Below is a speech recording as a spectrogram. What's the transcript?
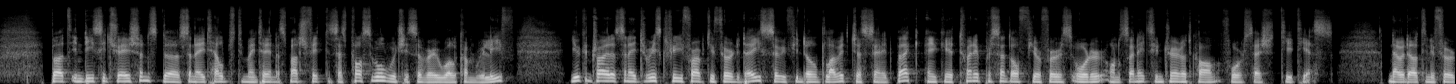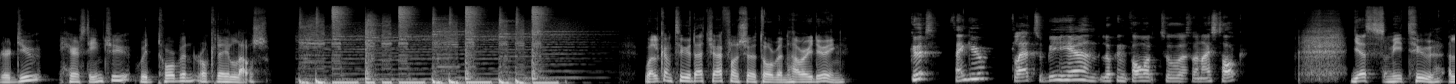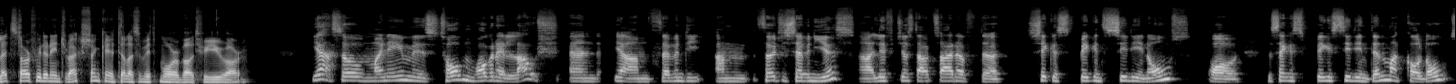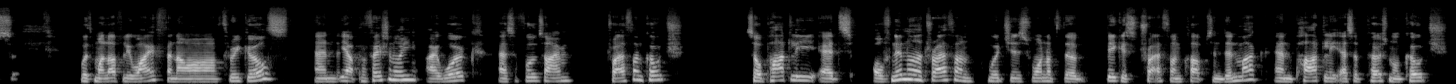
But in these situations, the Zen8 helps to maintain as much fitness as possible, which is a very welcome relief. You can try the Zen8 risk-free for up to 30 days, so if you don't love it, just send it back, and you can get 20% off your first order on zen8swimtrainer.com forward slash TTS. Now, without any further ado, here's the interview with Torben Rokkedal Lausch. Welcome to that triathlon show, Torben. How are you doing? Good, thank you. Glad to be here and looking forward to, uh, to a nice talk. Yes, me too. Let's start with an introduction. Can you tell us a bit more about who you are? Yeah, so my name is Torben Rokkedal Lausch, and yeah, I'm 70, I'm 37 years. I live just outside of the sickest, biggest city in Aarhus, or the second biggest city in Denmark called Aarhus, with my lovely wife and our three girls. And yeah, professionally, I work as a full-time triathlon coach. So partly at Aarhus 900 Triathlon, which is one of the biggest triathlon clubs in Denmark, and partly as a personal coach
